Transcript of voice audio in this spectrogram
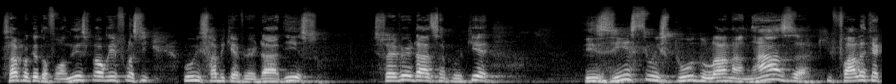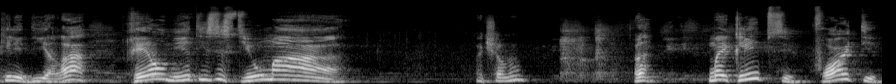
Sabe por que eu estou falando isso? Porque alguém falou assim: ui, sabe que é verdade isso? Isso é verdade, sabe por quê? Existe um estudo lá na NASA que fala que aquele dia lá realmente existiu uma. Como é que chama? Hã? Uma eclipse forte.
